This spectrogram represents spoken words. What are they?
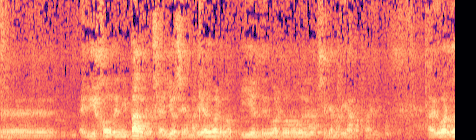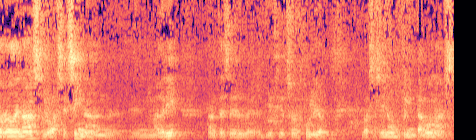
eh, el hijo de mi padre, o sea, yo, se llamaría Eduardo y el de Eduardo Ródenas se llamaría Rafael. A Eduardo Ródenas lo asesinan en Madrid antes del 18 de julio. Lo asesina un pintamonas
